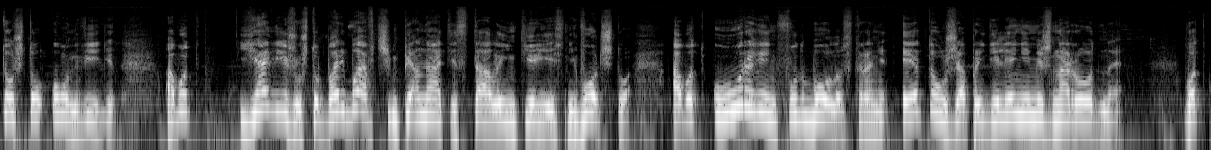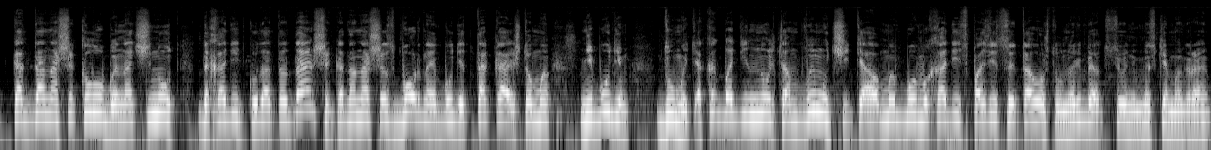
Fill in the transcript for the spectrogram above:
то, что он видит. А вот я вижу, что борьба в чемпионате стала интереснее. Вот что. А вот уровень футбола в стране – это уже определение международное. Вот когда наши клубы начнут доходить куда-то дальше, когда наша сборная будет такая, что мы не будем думать, а как бы 1-0 там вымучить, а мы будем выходить с позиции того, что, ну, ребят, сегодня мы с кем играем?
